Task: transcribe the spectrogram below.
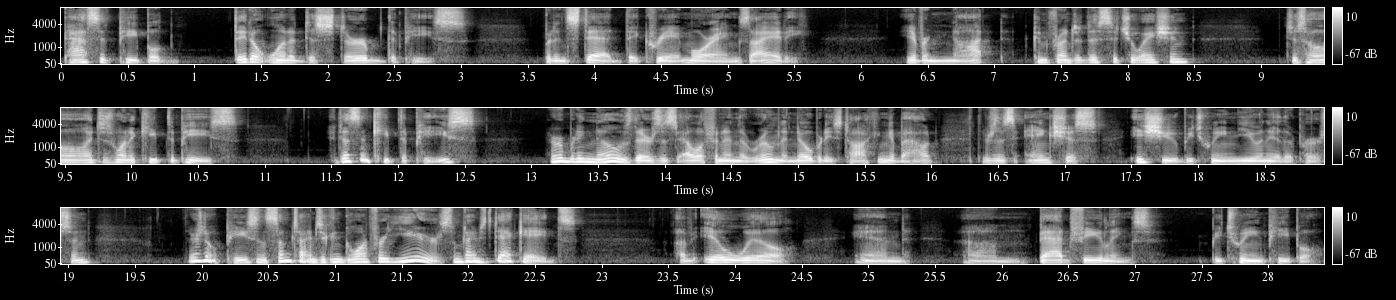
Passive people, they don't want to disturb the peace, but instead they create more anxiety. You ever not confronted a situation? Just, oh, I just want to keep the peace. It doesn't keep the peace. Everybody knows there's this elephant in the room that nobody's talking about. There's this anxious issue between you and the other person. There's no peace, and sometimes it can go on for years, sometimes decades of ill will and um, bad feelings between people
